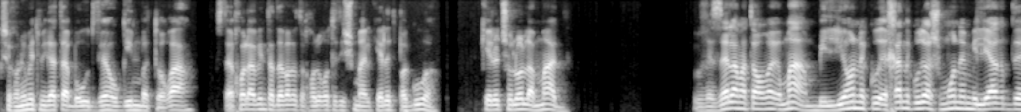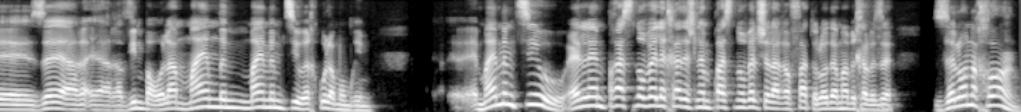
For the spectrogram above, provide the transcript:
כשקונים את מידת האבהות והוגים בתורה, אז אתה יכול להבין את הדבר הזה, אתה יכול לראות את ישמעאל כילד פגוע, כילד שלא למד. וזה למה אתה אומר מה מיליון 1.8 מיליארד אה, זה ער- ערבים בעולם מה הם מה הם המציאו איך כולם אומרים אה, מה הם המציאו אין להם פרס נובל אחד יש להם פרס נובל של ערפאת או לא יודע מה בכלל וזה זה לא נכון.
